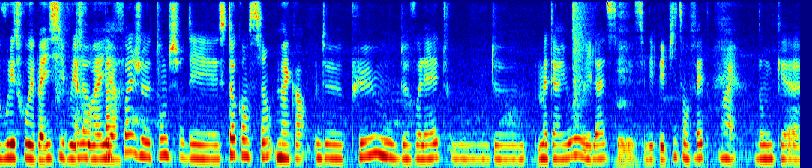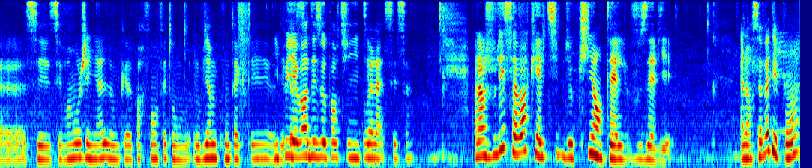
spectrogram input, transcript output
vous les trouvez pas ici, vous les trouvez ailleurs Parfois je tombe sur des stocks anciens. De plumes ou de voilettes ou de matériaux et là c'est des pépites en fait. Ouais. Donc euh, c'est vraiment génial. Donc euh, parfois en fait on, vient me contacter. Euh, Il peut y avoir des opportunités. Voilà, c'est ça. Alors je voulais savoir quel type de clientèle vous aviez. Alors ça va dépendre.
